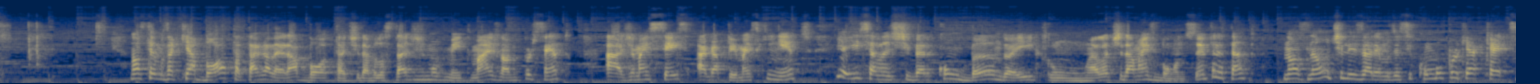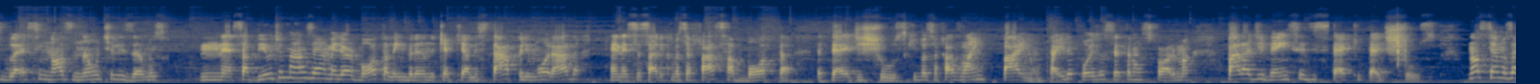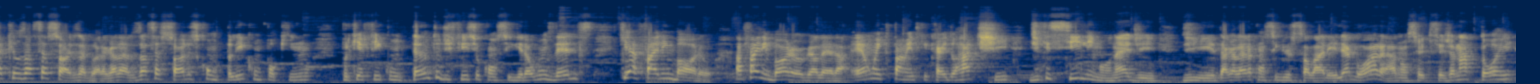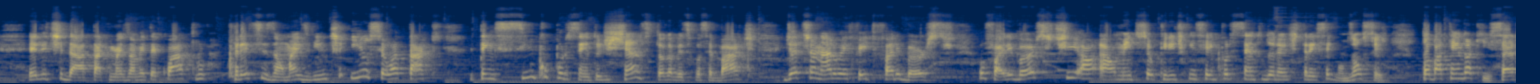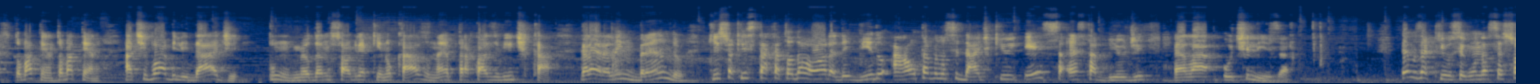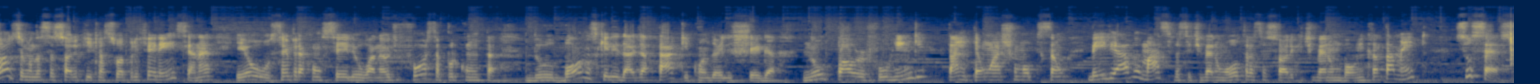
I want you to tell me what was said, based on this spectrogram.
Nós temos aqui a bota, tá, galera? A bota te dá velocidade de movimento mais 9%, AG mais 6, HP mais 500. E aí, se ela estiver combando aí, com ela te dá mais bônus. Entretanto, nós não utilizaremos esse combo porque a Cat's Blessing nós não utilizamos nessa build, mas é a melhor bota. Lembrando que aqui ela está aprimorada. É necessário que você faça a bota TED Shoes que você faz lá em Pion, tá? E depois você transforma para Advanced Stack TED Shoes. Nós temos aqui os acessórios agora, galera. Os acessórios complicam um pouquinho, porque fica um tanto difícil conseguir alguns deles, que é a Firing Bottle. A Firing Bottle, galera, é um equipamento que cai do Hachi, dificílimo, né, de, de, da galera conseguir solar ele agora, a não ser que seja na torre. Ele te dá ataque mais 94, precisão mais 20 e o seu ataque tem 5% de chance, toda vez que você bate, de adicionar o efeito Fire Burst o Fire Burst aumenta o seu crítico em 100% durante 3 segundos. Ou seja, tô batendo aqui, certo? Tô batendo, tô batendo. Ativou a habilidade, pum, meu dano sobe aqui no caso, né, para quase 20k. Galera, lembrando que isso aqui estaca toda hora devido à alta velocidade que essa, esta build ela utiliza. Temos aqui o segundo acessório, o segundo acessório fica a sua preferência, né? Eu sempre aconselho o Anel de Força por conta do bônus que ele dá de ataque quando ele chega no Powerful Ring, tá? Então acho uma opção bem viável, mas se você tiver um outro acessório que tiver um bom encantamento, sucesso!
